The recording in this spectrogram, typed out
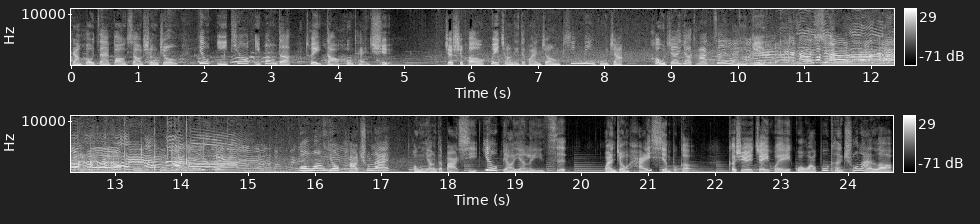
然后在爆笑声中又一跳一蹦的退到后台去。这时候，会场里的观众拼命鼓掌。吼着要他再来一遍，太好笑了！太好笑！国王又爬出来，同样的把戏又表演了一次，观众还嫌不够。可是这一回国王不肯出来了，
